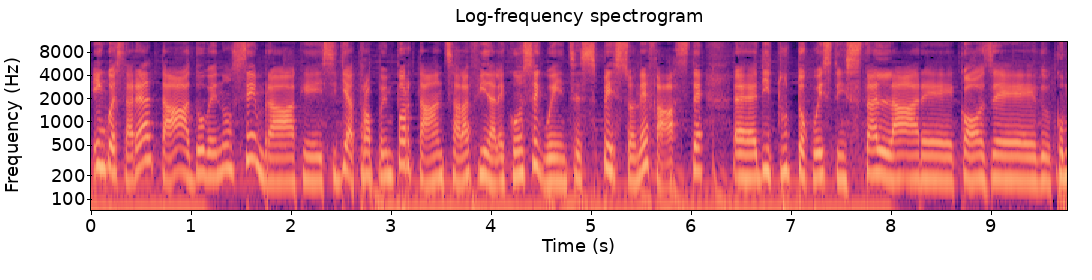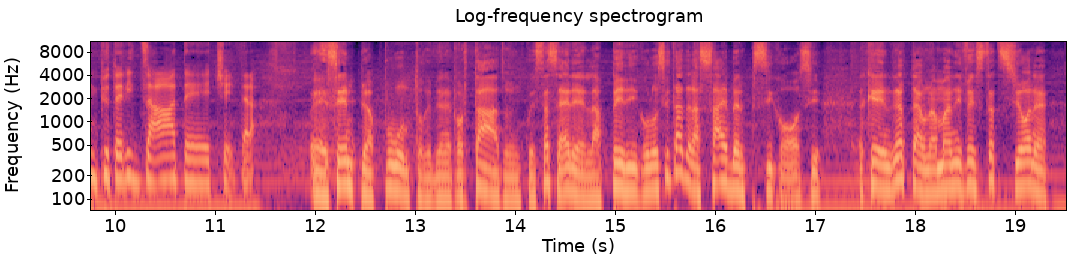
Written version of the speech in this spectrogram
In questa realtà dove non sembra che si dia troppa importanza alla fine alle conseguenze spesso nefaste eh, di tutto questo installare cose computerizzate, eccetera esempio appunto che viene portato in questa serie è la pericolosità della cyberpsicosi, che in realtà è una manifestazione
